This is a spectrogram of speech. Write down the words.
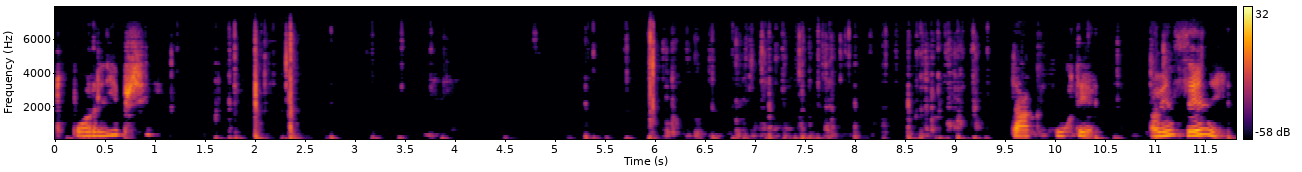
Топор ліпший. Так, ух ти. А він сильний.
